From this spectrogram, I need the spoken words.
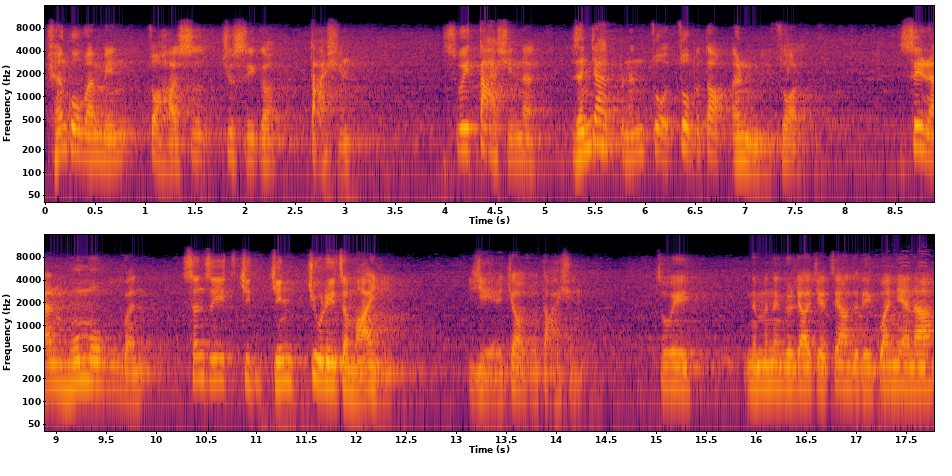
全国文明做好事就是一个大行。所谓大行呢，人家不能做，做不到，而你做了，虽然默默无闻，甚至于仅仅救了一只蚂蚁。也叫做大行，诸位能不能够了解这样子的观念呢？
